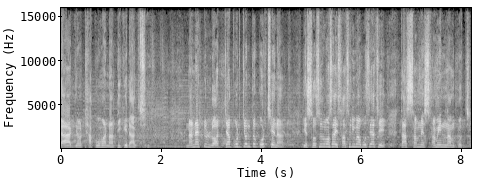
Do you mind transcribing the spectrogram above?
ডাক যেন ঠাকুমা নাতিকে ডাকছে। না না একটু লজ্জা পর্যন্ত করছে না যে শ্বশুর মশাই শাশুড়ি মা বসে আছে, তার সামনে স্বামীর নাম করছে।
